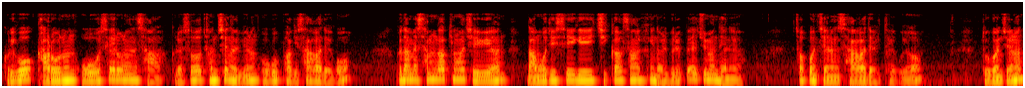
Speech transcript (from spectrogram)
그리고 가로는 5, 세로는 4. 그래서 전체 넓이는 5 곱하기 4가 되고 그 다음에 삼각형을 제외한 나머지 3개의 직각삼각형의 넓이를 빼주면 되네요. 첫 번째는 4가 될 테고요. 두 번째는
